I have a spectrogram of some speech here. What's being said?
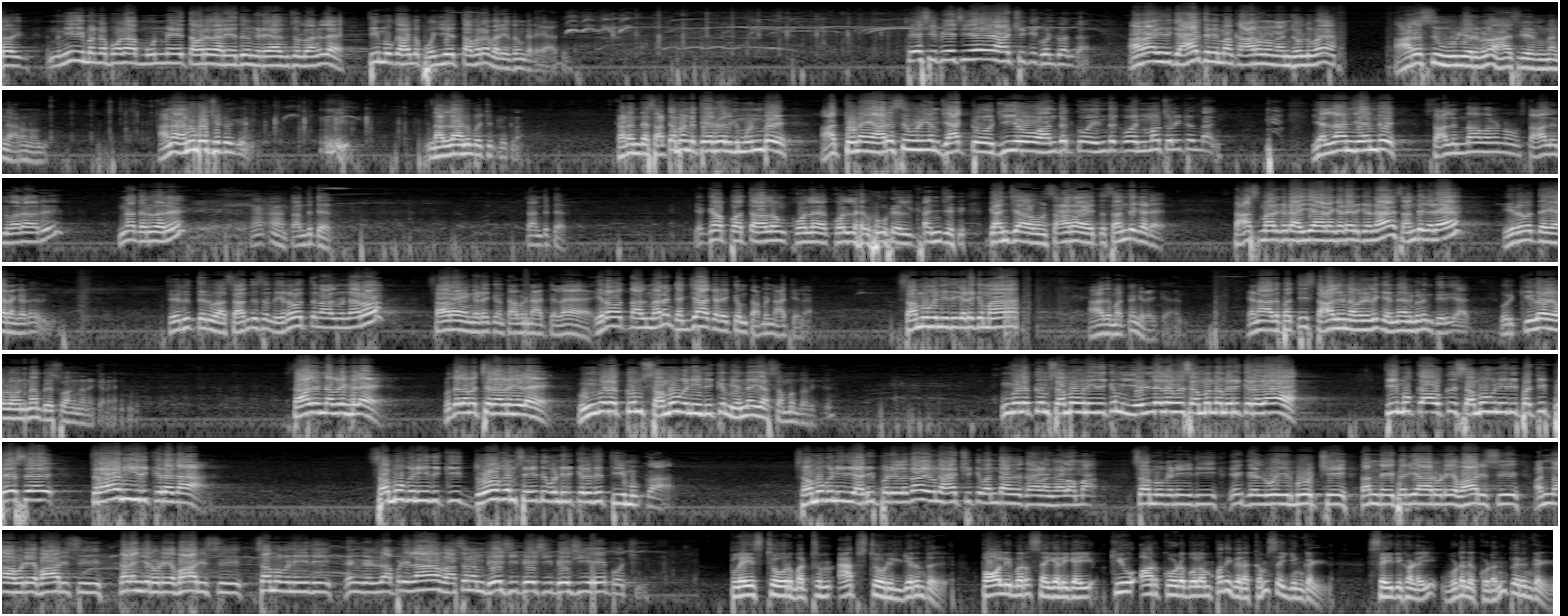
இந்த நீதிமன்றம் போனா உண்மையை தவிர வேற எதுவும் கிடையாதுன்னு சொல்லுவாங்கல்ல திமுக வந்து பொய்யே தவிர வேற எதுவும் கிடையாது. பேசி பேசியே ஆட்சிக்கு கொண்டு வந்தார். ஆனா இதுக்கு யார் தெரியுமா காரணம் நான் சொல்லுவேன்? அரசு ஊழியர்களும் ஆசிரியர்களும் தான் காரணம் ஆனா அனுபவிச்சுட்டு இருக்கேன் நல்லா அனுபவிச்சுட்டு இருக்கிறேன் கடந்த சட்டமன்ற தேர்தலுக்கு முன்பு அத்துணை அரசு ஊழியம் ஜாக்டோ ஜியோ அந்தக்கோ இந்தக்கோ என்னமோ சொல்லிட்டு இருந்தாங்க. எல்லாம் சேர்ந்து ஸ்டாலின் தான் வரணும். ஸ்டாலின் வராரு. என்ன தருவாரு? தந்துட்டார். தந்துட்டார். எங்க பார்த்தாலும் கொலை கொலை ஊழல் கஞ்சு கஞ்சாவும் சாராயத்து சந்து கடை. டாஸ்மாக் கடை ஐயாயிரம் கடை இருக்குன்னா சந்து கடை இருபத்தையாயிரம் கடை இருக்கு. தெரு தெருவா சந்து சந்து. இருபத்தி நாலு மணி நேரம் சாராயம் கிடைக்கும் தமிழ்நாட்டில். இருபத்தி நாலு மணி நேரம் கஞ்சா கிடைக்கும் தமிழ்நாட்டில். சமூக நீதி கிடைக்குமா? அது மட்டும் கிடைக்காது. ஏன்னா அதை பத்தி ஸ்டாலின் அவர்களுக்கு என்னன்னு கூட தெரியாது. ஒரு கிலோ எவ்வளவுன்னு தான் பேசுவாங்கன்னு நினைக்கிறேன். ஸ்டாலின் அவர்களே முதலமைச்சர் அவர்களே உங்களுக்கும் சமூக நீதிக்கும் என்னையா சம்பந்தம் இருக்கு? உங்களுக்கும் சமூக நீதிக்கும் எள்ளளவு சம்பந்தம் இருக்கிறதா? திமுகவுக்கு சமூக நீதி பற்றி பேச திராணி இருக்கிறதா? சமூக நீதிக்கு துரோகம் செய்து கொண்டிருக்கிறது திமுக. சமூக நீதி அடிப்படையில் தான் இவங்க ஆட்சிக்கு வந்தாங்க காலங்காலமா. சமூக நீதி எங்கள் உயிர் மூச்சு தந்தை பெரியாருடைய வாரிசு அண்ணாவுடைய வாரிசு கலைஞருடைய வாரிசு சமூக நீதி எங்கள் அப்படிலாம் வசனம் பேசி பேசி பேசியே போச்சு. பிளே ஸ்டோர் மற்றும் ஆப் ஸ்டோரில் இருந்து பாலிமர் செயலியை கியூஆர் கோடு மூலம் பதிவிறக்கம் செய்யுங்கள். செய்திகளை உடனுக்குடன் பெறுங்கள்.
